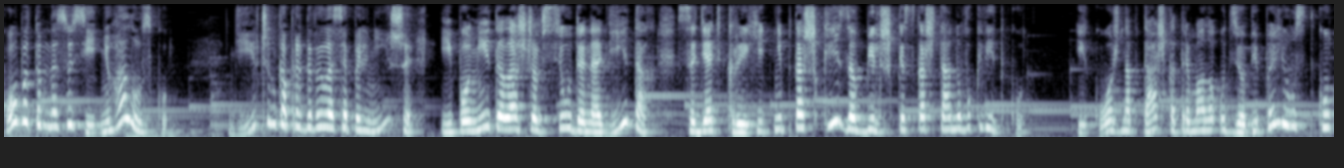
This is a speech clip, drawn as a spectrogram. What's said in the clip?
хоботом на сусідню галузку. Дівчинка придивилася пильніше і помітила, що всюди на вітах сидять крихітні пташки завбільшки з каштанову квітку. І кожна пташка тримала у дзьобі пелюстку,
